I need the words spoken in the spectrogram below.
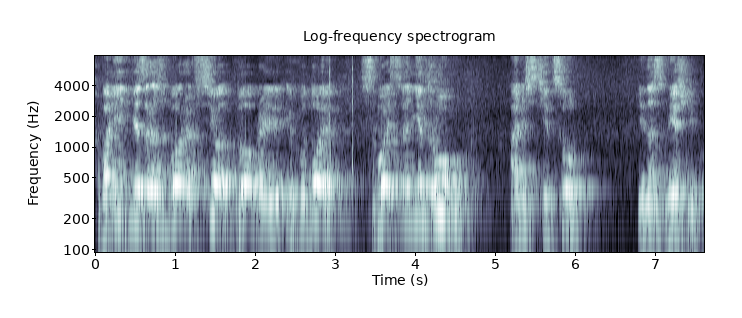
Хвалить без разбора все доброе и худое свойство не другу, а льстецу и насмешнику.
